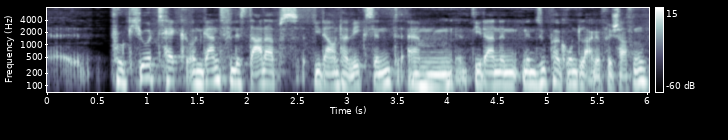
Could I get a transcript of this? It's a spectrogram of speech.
äh, Procure Tech und ganz viele Startups, die da unterwegs sind, ähm, die da eine, eine super Grundlage für schaffen,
